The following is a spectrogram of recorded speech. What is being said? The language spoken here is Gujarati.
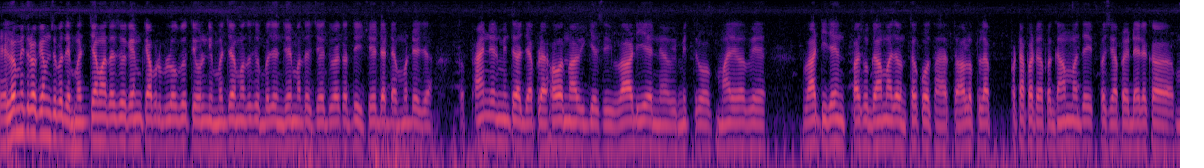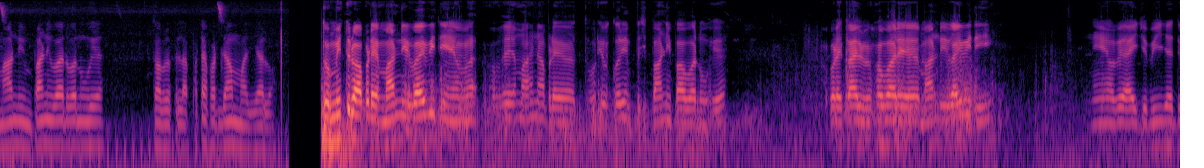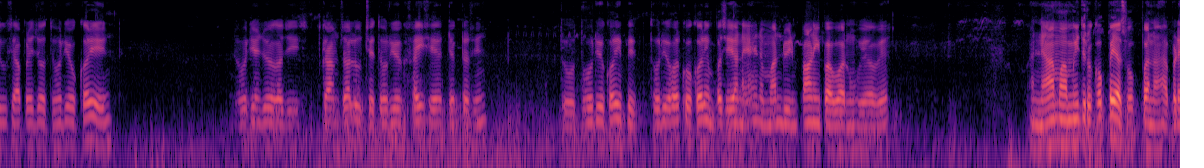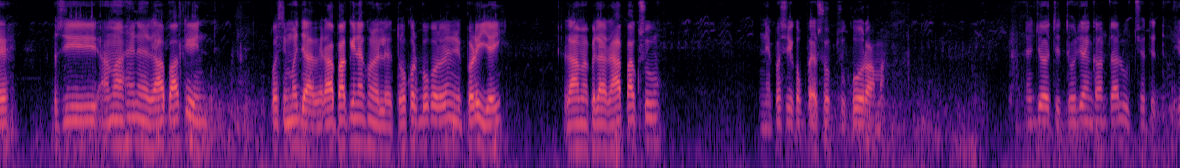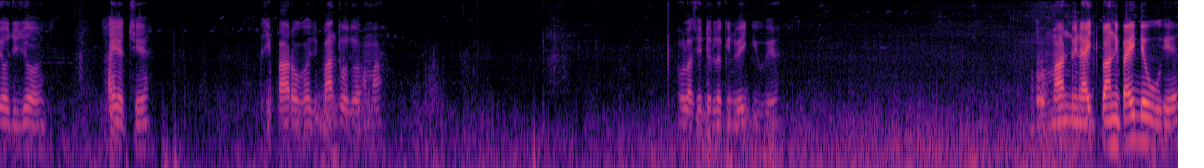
હેલો મિત્રો, કેમ છો બધા? મજામાં તો છો? કેમ કે આપણો બ્લોગ હતી ઓલની મજામાં તો છો? ભજન જય માતા જય દ્વારકાથી જય દાદા મડેજા તો ફાઇનલ મિત્ર, આજે આપણે હવામાં આવી ગયા છીએ વાડીએ ને હવે મિત્રો, મારે હવે વાડી જઈને પાછું ગામમાં જવાનું તકો થાય. તો હાલો પેલા ફટાફટ આપણે ગામમાં જઈ પછી આપણે ડાયરેક્ટ માંડવી પાણી વારવાનું છે. તો આપણે પેલા ફટાફટ ગામમાં જઈએ, હાલો. તો મિત્રો, આપણે માંડવી વાવી હતી હવે એમાં છે ને આપણે ધોરીઓ કરીને પછી પાણી પાવાનું છે. આપણે કાલ સવારે માંડવી વાવી હતી. ને હવે આવી જે બીજા દિવસે આપણે જો ધોરીઓ કરીને, ધોરીઓ જો હજી કામ ચાલુ છે, ધોરીઓ થાય છે ટ્રેક્ટરથી તો ધોરીઓ કરી ધોરીઓ હરખો કરીને પછી એને એને માંડવીને પાણી પાવાનું હોય હવે. અને આમાં મિત્રો કપૈયા સોંપવાના આપણે. પછી આમાં છે ને રા પાકીને પછી મજા આવે. રા પાકી નાખો એટલે ધોકર બોકર હોય ને પડી જાય. એટલે આમાં પહેલાં રા પાકશું ને પછી કપૈયા સોંપશું કોરામાં. ને જો ધોરિયાનું કામ ચાલુ જ છે તે ધોરિયો હજી જો થાય જ છે. હજી પારો હજી બાંધવો જો આમાં. ઓલા સીટર લગીને વહી ગયું છે. માંડવીને આજ પાણી પાઈ દેવું છે.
